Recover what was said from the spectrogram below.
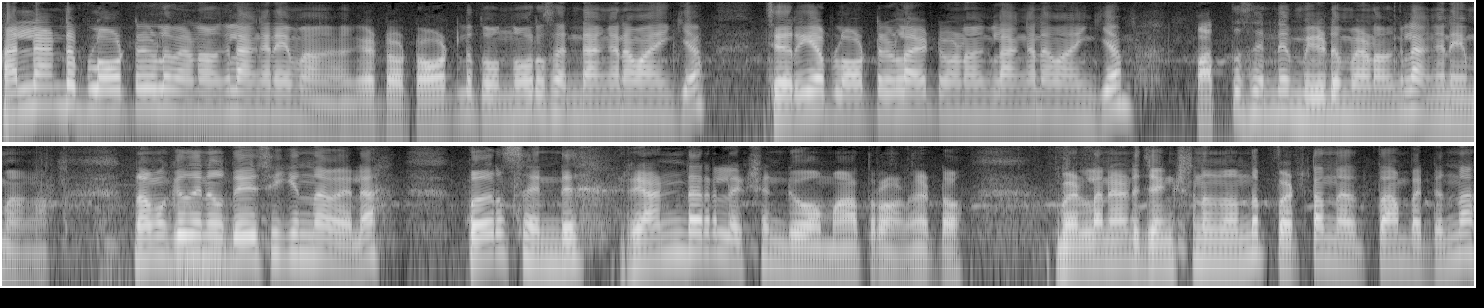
അല്ലാണ്ട് പ്ലോട്ടുകൾ വേണമെങ്കിൽ അങ്ങനെയും വാങ്ങാം കേട്ടോ. ടോട്ടൽ തൊണ്ണൂറ് സെന്റ് അങ്ങനെ വാങ്ങിക്കാം. ചെറിയ പ്ലോട്ടുകളായിട്ട് വേണമെങ്കിൽ അങ്ങനെ വാങ്ങിക്കാം. പത്ത് സെന്റും വീടും വേണമെങ്കിൽ അങ്ങനെയും വാങ്ങാം. നമുക്കിതിന് ഉദ്ദേശിക്കുന്ന വില പെർ സെന്റ് രണ്ടര ലക്ഷം രൂപ മാത്രമാണ് കേട്ടോ. വെള്ളനാട് ജംഗ്ഷനിൽ നിന്ന് പെട്ടെന്ന് എത്താൻ പറ്റുന്ന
